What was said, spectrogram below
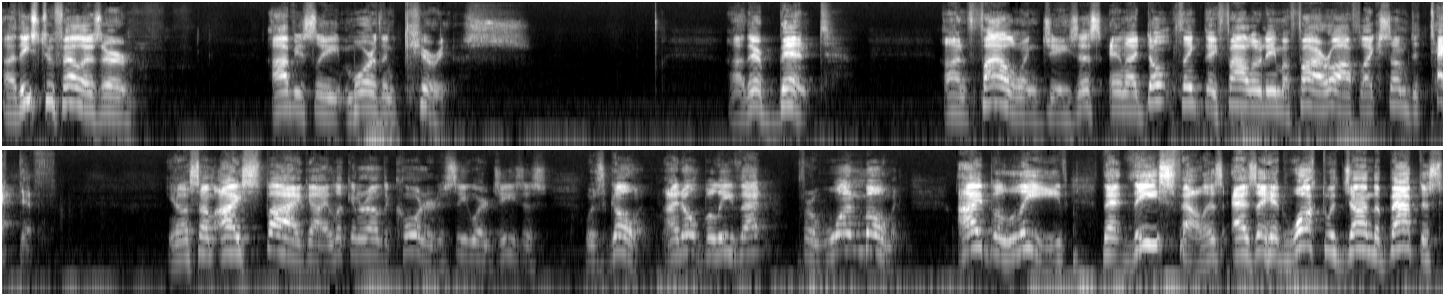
uh, these two fellows are obviously more than curious. Uh, they're bent on following Jesus, and I don't think they followed him afar off like some detective. You know, some I spy guy looking around the corner to see where Jesus was going. I don't believe that for one moment. I believe that these fellas, as they had walked with John the Baptist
